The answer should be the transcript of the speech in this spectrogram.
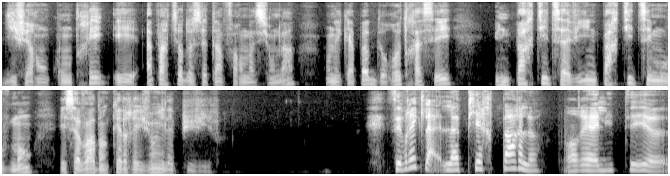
différents contrées, et à partir de cette information-là, on est capable de retracer une partie de sa vie, une partie de ses mouvements, et savoir dans quelle région il a pu vivre. C'est vrai que la, pierre parle, en réalité. Euh,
